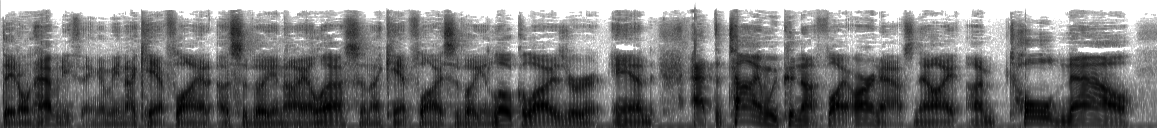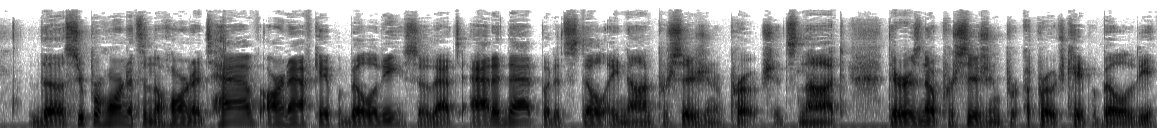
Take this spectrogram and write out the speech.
they don't have anything. I mean, I can't fly a civilian ILS and I can't fly a civilian localizer. And at the time, we could not fly RNAVs. Now, I, I'm told now the Super Hornets and the Hornets have RNAV capability, so that's added that, but it's still a non-precision approach. It's not, there is no precision pr- approach capability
